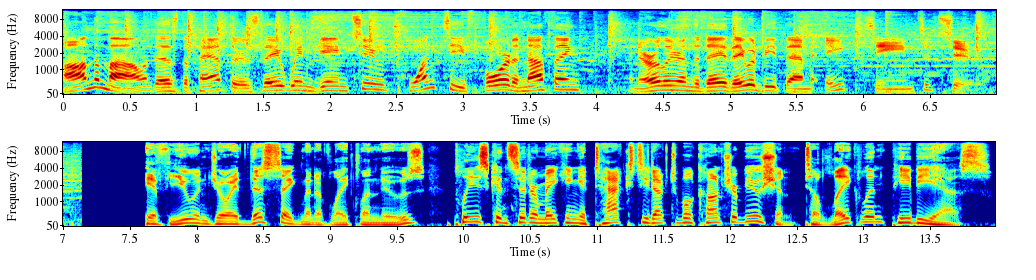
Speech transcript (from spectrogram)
on the mound as the Panthers, they win game two, 24 to nothing. And earlier in the day, they would beat them 18 to 2. If you enjoyed this segment of Lakeland News, please consider making a tax-deductible contribution to Lakeland PBS.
